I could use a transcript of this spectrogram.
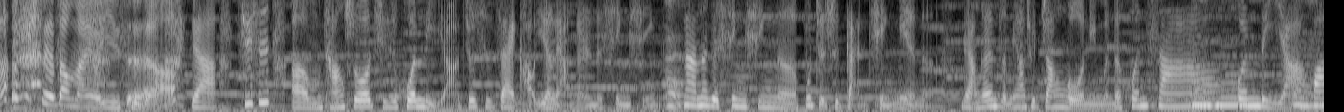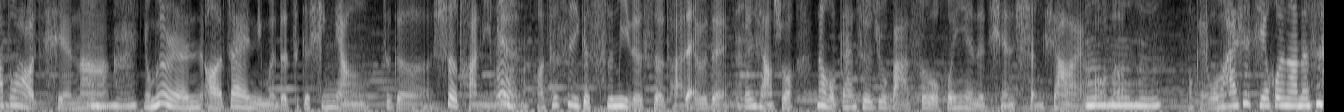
这个倒蛮有意思的呀。其实呃，我们常说，其实婚礼啊，就是在考验两个人的信心。嗯那那个信心呢，不只是感情面的，两个人怎么样去张罗你们的婚纱、嗯婚礼呀、嗯花多少钱呐、嗯有没有人呃，在你们的这个新娘这个社团里面、嗯啊，这是一个私密的社团，对对不对？嗯分享说，那我干脆就把所有婚宴的钱省下来好了。嗯 OK，我们还是结婚啊，但是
